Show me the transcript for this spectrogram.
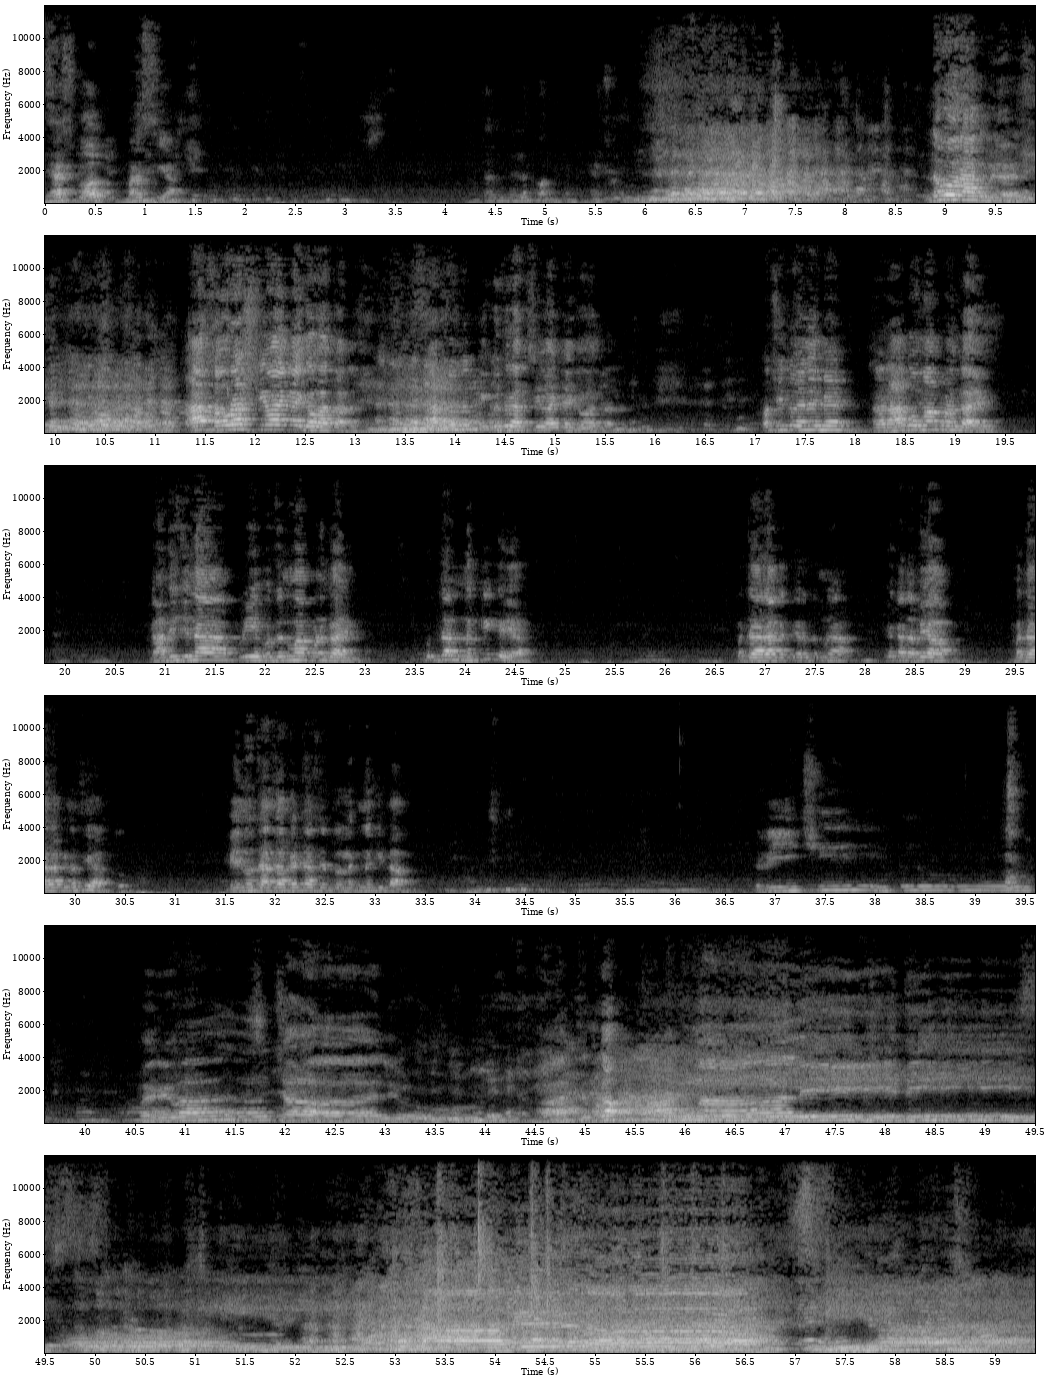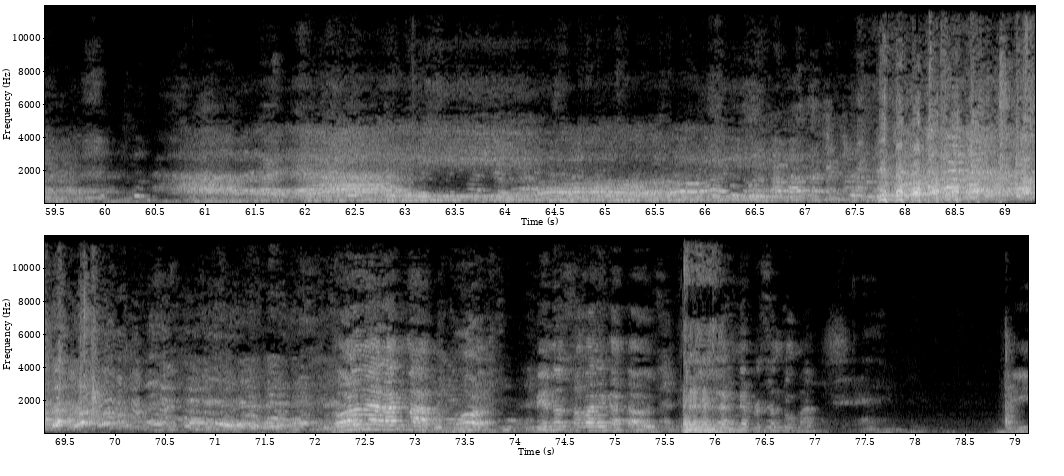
ધેટ્સ કોલ Manasya. નવો રાગ મેળવ્યો આ સૌરાષ્ટ્ર સિવાય કઈ ગવાતા નથી, ગુજરાત સિવાય કઈ ગવાતા નથી. પછી તો એને મેં રાગોમાં પણ ગાયું. ગાંધીજીના પ્રિય ભજનમાં પણ ગાયું. બધા નક્કી કર્યા. બધા રાગ અત્યારે તમને એકાદા બે આપ. બધા રંગ નથી આપતો. બેનો જાજા બેઠા છે તો લગ્ન ગીત આપ. ફરવા ચાલ્યું. હાથમાં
